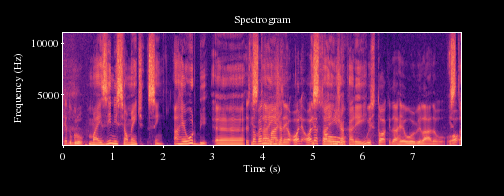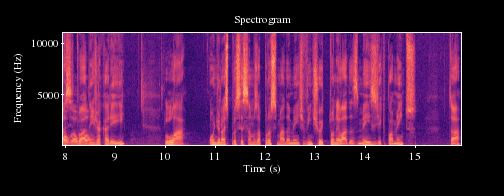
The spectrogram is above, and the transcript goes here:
Que é do grupo. Mas inicialmente, sim. A Reurb é, Vocês estão vendo imagens aí. Olha, olha está só em o, Jacareí. o estoque da Reurb lá. Do, está situado em Jacareí. Lá onde nós processamos aproximadamente 28 toneladas mês de equipamentos, tá?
